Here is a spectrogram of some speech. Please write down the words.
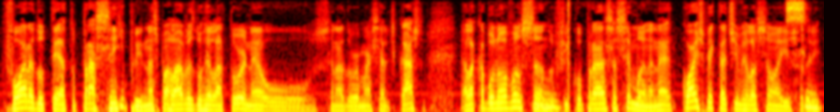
fora do teto para sempre, nas palavras do relator, né, o senador Marcelo de Castro, ela acabou não avançando, ficou para essa semana, né? Qual a expectativa em relação a isso, Sim. Adri?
